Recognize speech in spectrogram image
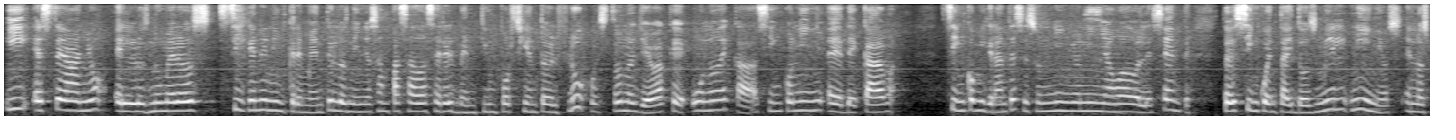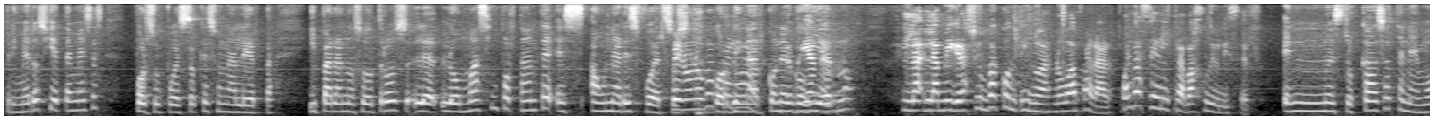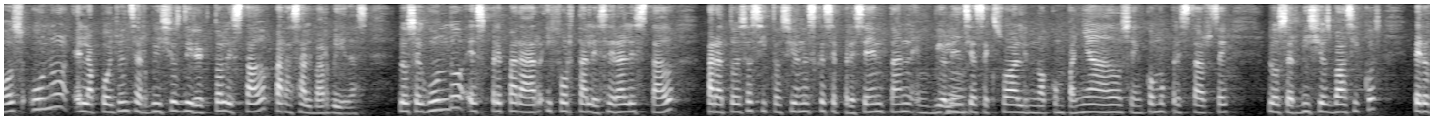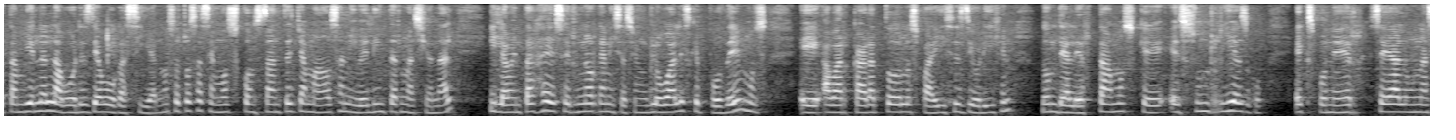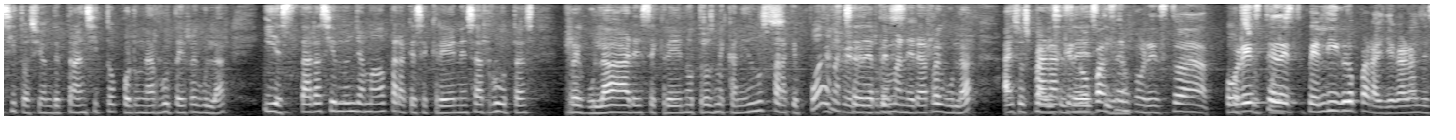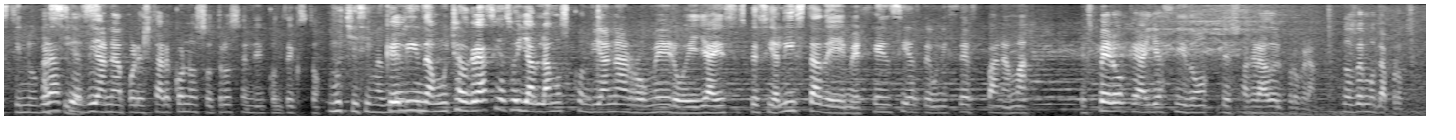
Y este año el- los números siguen en incremento y los niños han pasado a ser el 21% del flujo. Esto nos lleva a que uno de cada cinco niños, de cada cinco migrantes es un niño, niña o adolescente. Entonces, 52 mil niños en los primeros siete meses, por supuesto que es una alerta. Y para nosotros lo más importante es aunar esfuerzos, Pero no coordinar parar, con el Diana. gobierno. La, la migración va a continuar, no va a parar. ¿Cuál va a ser el trabajo de UNICEF? En nuestro caso tenemos, uno, el apoyo en servicios directo al Estado para salvar vidas. Lo segundo es preparar y fortalecer al Estado para todas esas situaciones que se presentan en violencia sexual, en no acompañados, en cómo prestarse los servicios básicos, pero también las labores de abogacía. Nosotros hacemos constantes llamados a nivel internacional y la ventaja de ser una organización global es que podemos eh, abarcar a todos los países de origen donde alertamos que es un riesgo exponerse a una situación de tránsito por una ruta irregular y estar haciendo un llamado para que se creen esas rutas regulares, se creen otros mecanismos para que puedan acceder de manera regular a esos Para países que de no destino. pasen por, esta, Por por, este peligro para llegar al destino. Gracias. Diana, por estar con nosotros en el contexto. Muchísimas Qué gracias. linda, muchas gracias. Hoy hablamos con Diana Romero. Ella es especialista de emergencias de UNICEF Panamá. Espero que haya sido de su agrado el programa. Nos vemos la próxima.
